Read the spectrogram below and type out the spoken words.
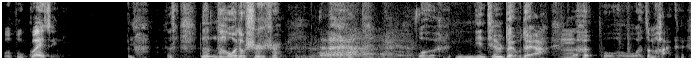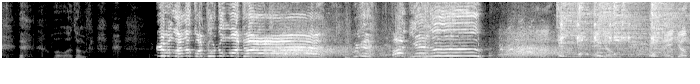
我不怪罪你。那那那我就试试。我您听着对不对啊？嗯，我我我这么喊，我我这么，日本鬼子滚出中国去！不是，啊，耶鲁！迈脚步，迈脚步。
